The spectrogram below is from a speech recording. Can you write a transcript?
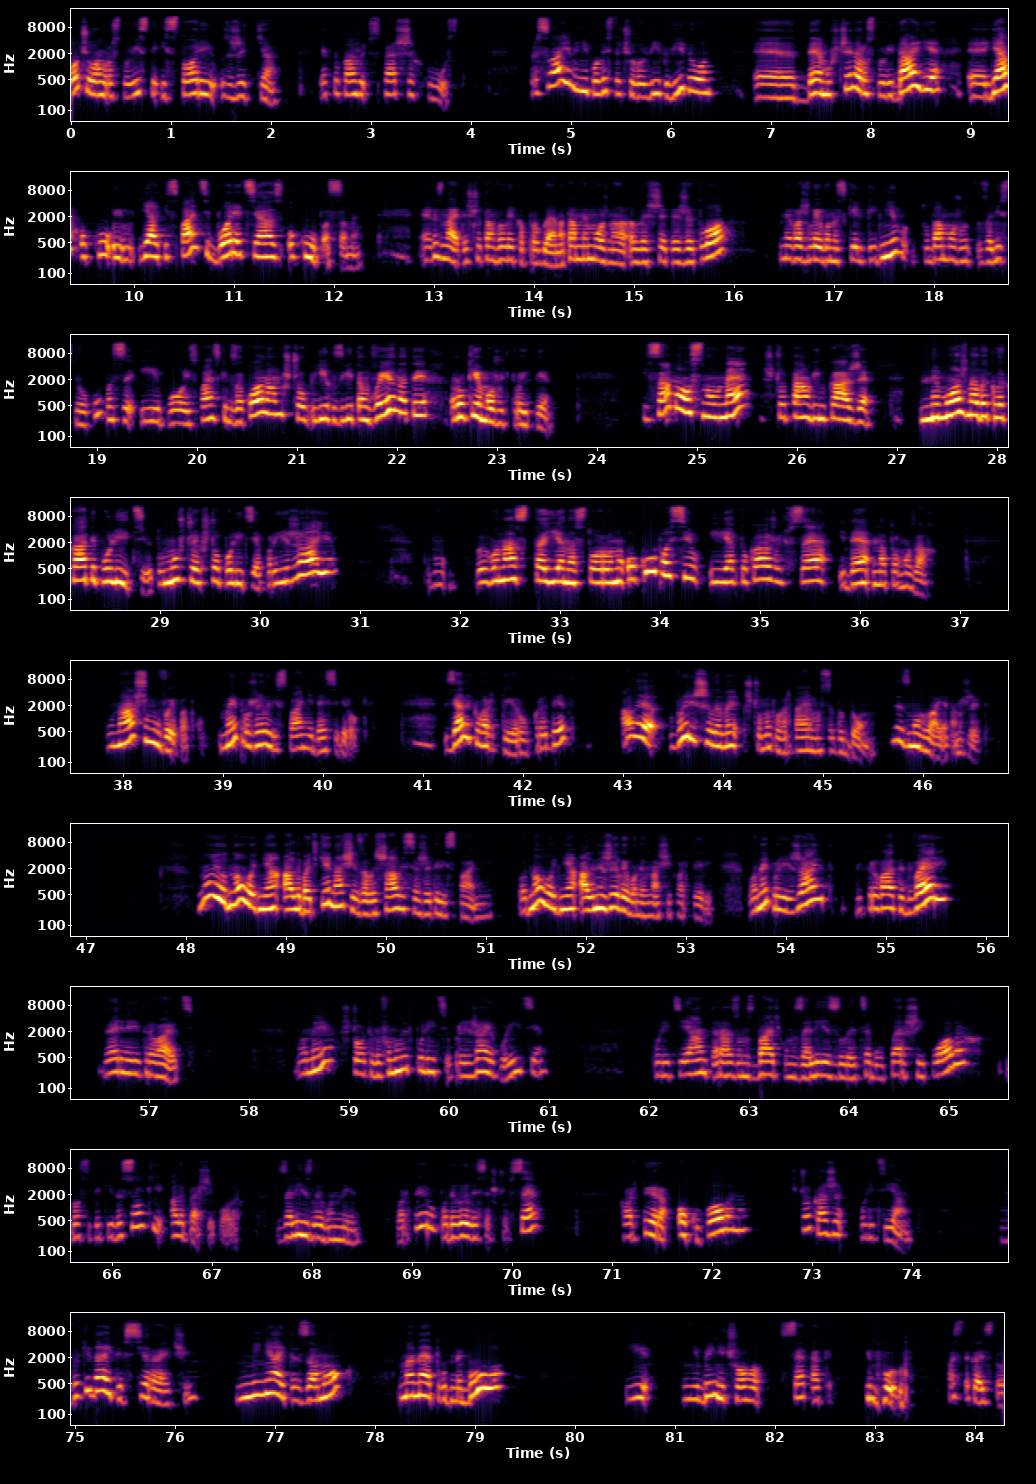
хочу вам розповісти історію з життя, як то кажуть, з перших вуст. Присилає мені колись то чоловік відео, е, де мужчина розповідає, е, як, оку... як іспанці борються з окупасами. Е, Ви знаєте, що там велика проблема. Там не можна лишити житло, неважливо на скільки днів, туди можуть залізти окупаси, і по іспанським законам, щоб їх звітам вигнати, роки можуть пройти. І саме основне, що там він каже, не можна викликати поліцію, тому що якщо поліція приїжджає, вона стає на сторону окупасів, і, як то кажуть, все йде на тормозах. У нашому випадку ми прожили в Іспанії 10 років. Взяли квартиру в кредит, але вирішили ми, що ми повертаємося додому. Не змогла я там жити. Ну і одного дня, але батьки наші залишалися жити в Іспанії. Одного дня, але не жили вони в нашій квартирі. Вони приїжджають відкривати двері, двері не відкриваються. Вони що, телефонують поліцію, приїжджає поліція. Поліціянти разом з батьком залізли. Це був перший поверх, досить такий високий, але перший поверх. Залізли вони в квартиру, подивилися, що все. Квартира окупована. Що каже поліціянт? Викидайте всі речі, міняйте замок, мене тут не було, і ніби нічого, все так і було. Ось така історія.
